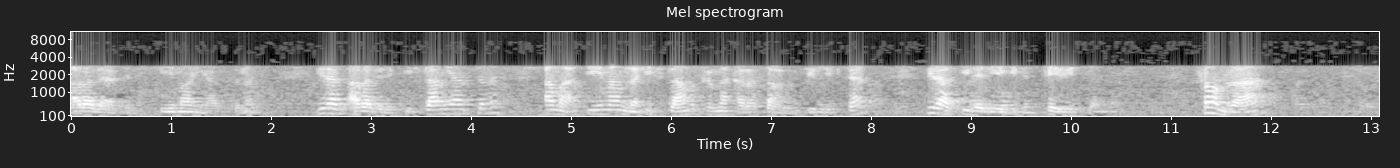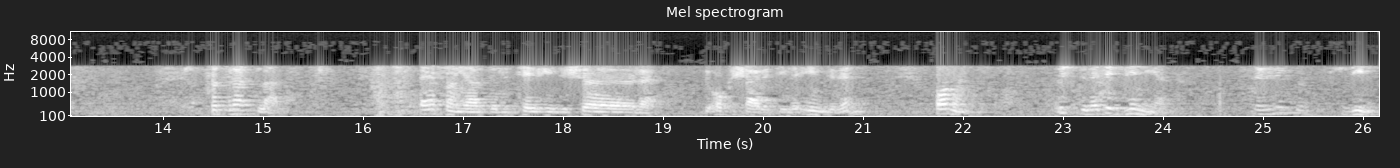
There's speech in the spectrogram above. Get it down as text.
ara verdiniz. iman yazdınız. Biraz ara verip İslam yazdınız. Ama imanla İslam'ı tırnak arası alın birlikte. Biraz ileriye gidin. Tevhid yazın. Sonra fıtratla en son yazdığınız tevhidi şöyle bir ok işaretiyle indirin. Onun üstüne de din yazın. Din.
